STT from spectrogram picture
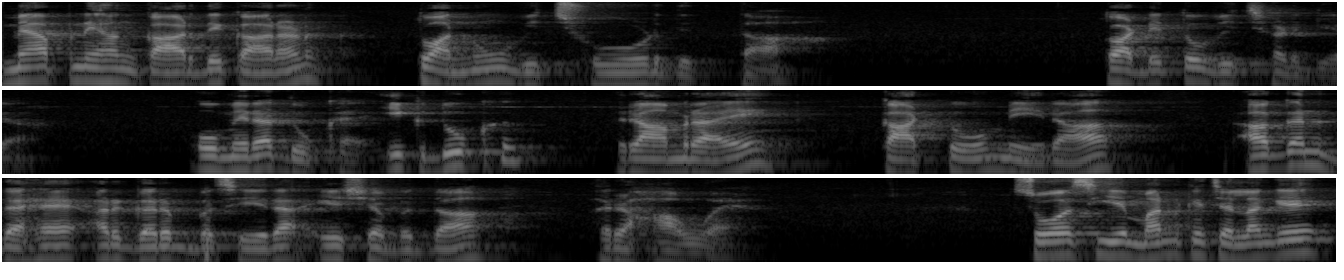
ਮੈਂ ਆਪਣੇ ਹੰਕਾਰ ਦੇ ਕਾਰਨ ਤੁਹਾਨੂੰ ਵਿਛੋੜ ਦਿੱਤਾ। ਤੁਹਾਡੇ ਤੋਂ ਵਿਛੜ ਗਿਆ। ਉਹ ਮੇਰਾ ਦੁੱਖ ਹੈ। ਇੱਕ ਦੁੱਖ, ਰਾਮ ਰਾਏ, ਕਾਟੋ ਮੇਰਾ, ਅਗਨ ਦਹਿ ਅਰ ਗਰਭ ਬਸੇਰਾ, ਇਹ ਸ਼ਬਦ ਦਾ ਰਹਾਉ ਹੈ। ਸੋ ਅਸੀਂ ਇਹ ਮੰਨ ਕੇ ਚੱਲਾਂਗੇ,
